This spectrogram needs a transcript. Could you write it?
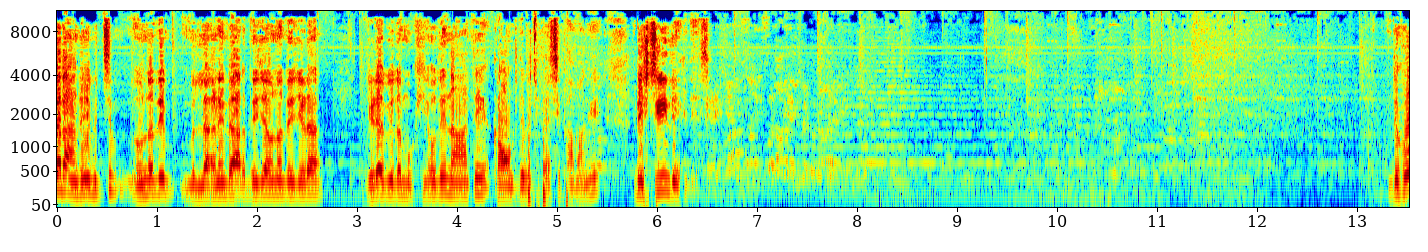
ਘਰਾਂ ਦੇ ਵਿੱਚ, ਉਹਨਾਂ ਦੇ ਲਾਣੇਦਾਰ ਦੇ ਜਾਂ ਉਹਨਾਂ ਦੇ ਜਿਹੜਾ ਜਿਹੜਾ ਵੀ ਉਹਦਾ ਮੁਖੀ ਉਹਦੇ ਨਾਂ ਤੇ ਅਕਾਊਂਟ ਦੇ ਵਿੱਚ ਪੈਸੇ ਪਾਵਾਂਗੇ। ਰਜਿਸਟਰੀ ਨਹੀਂ ਦੇਖਦੇ ਸੀ ਦੇਖੋ,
